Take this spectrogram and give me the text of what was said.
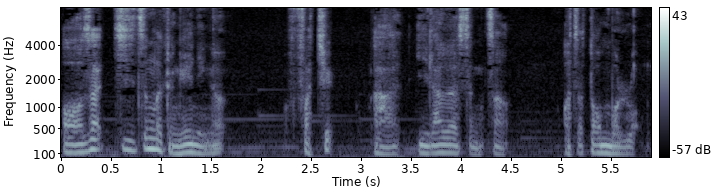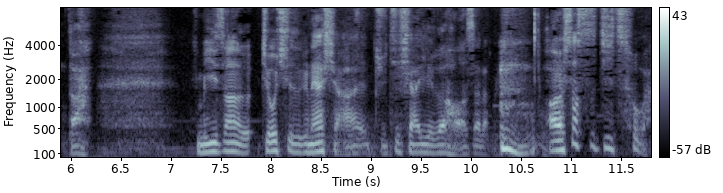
豪石见证了搿眼人的发迹啊，伊拉个成长或者到没落，对伐？那么，以上就去是搿能样写，具体写一个豪石了。二十世纪初啊，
